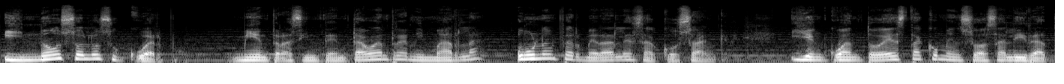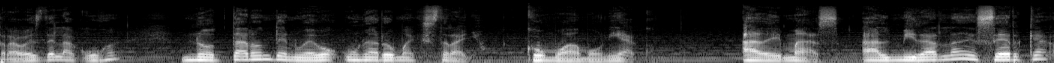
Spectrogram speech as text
Y no solo su cuerpo, mientras intentaban reanimarla, una enfermera le sacó sangre, y en cuanto ésta comenzó a salir a través de la aguja, notaron de nuevo un aroma extraño, como amoníaco. Además, al mirarla de cerca,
